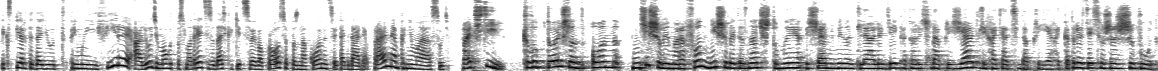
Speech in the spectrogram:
эксперты дают прямые эфиры, а люди могут посмотреть и задать какие-то свои вопросы, познакомиться и так далее. Правильно я понимаю суть? Почти. Клуб Deutschland, он нишевый марафон. Нишевый — это значит, что мы вещаем именно для людей, которые сюда приезжают или хотят сюда приехать, которые здесь уже живут.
